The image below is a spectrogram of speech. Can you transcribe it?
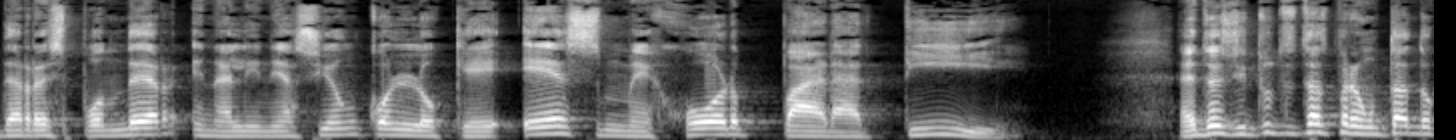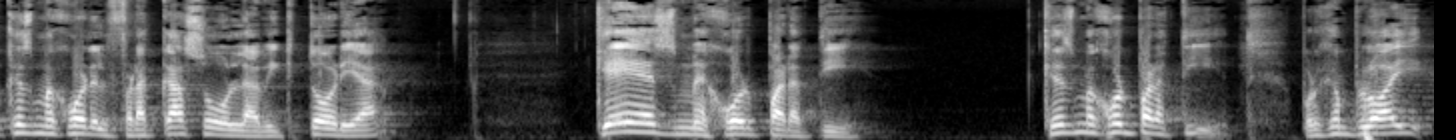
de responder en alineación con lo que es mejor para ti. Entonces, si tú te estás preguntando qué es mejor, el fracaso o la victoria, ¿qué es mejor para ti? ¿Qué es mejor para ti? Por ejemplo, hay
